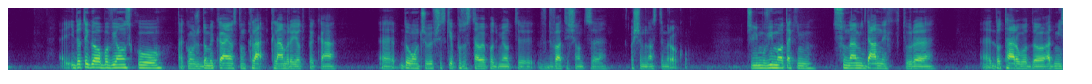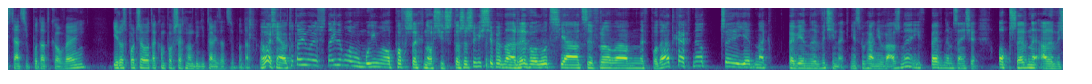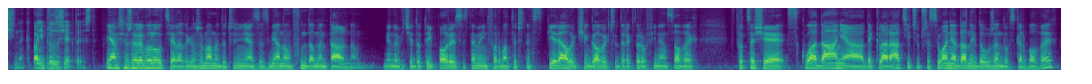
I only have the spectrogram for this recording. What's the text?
I do tego obowiązku, taką już domykając tą klamrę JPK, dołączyły wszystkie pozostałe podmioty w 2018 roku. Czyli mówimy o takim tsunami danych, które dotarło do administracji podatkowej i rozpoczęło taką powszechną digitalizację podatków. No właśnie, ale tutaj na ile mówimy o powszechności? Czy to rzeczywiście pewna rewolucja cyfrowa w podatkach, no czy jednak pewien wycinek niesłychanie ważny i w pewnym sensie obszerny, ale wycinek. Panie prezesie, jak to jest? Ja myślę, że rewolucja, dlatego że mamy do czynienia ze zmianą fundamentalną. Mianowicie do tej pory systemy informatyczne wspierały księgowych czy dyrektorów finansowych procesie składania deklaracji czy przesyłania danych do urzędów skarbowych.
